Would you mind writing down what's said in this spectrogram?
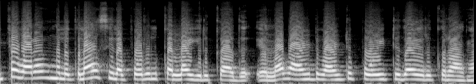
இப்போ வரவங்களுக்குலாம் சில பொருட்கள்லாம் இருக்காது. எல்லாம் வாங்கிட்டு வாங்கிட்டு போயிட்டு தான் இருக்கிறாங்க.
